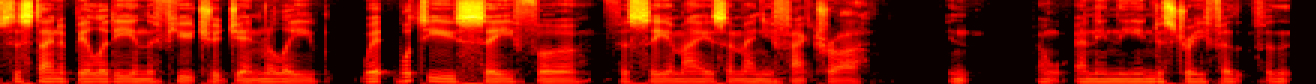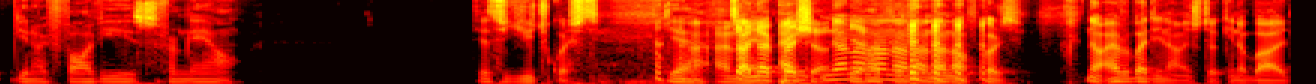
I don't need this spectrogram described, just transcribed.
sustainability in the future generally, where, what do you see for for CMA as a manufacturer in and in the industry for for the, you know five years from now? That's a huge question. Yeah. I- I Sorry, mean, no I- pressure. no, no, Yeah. no, no, no, no, no. Of course, no. Everybody now is talking about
